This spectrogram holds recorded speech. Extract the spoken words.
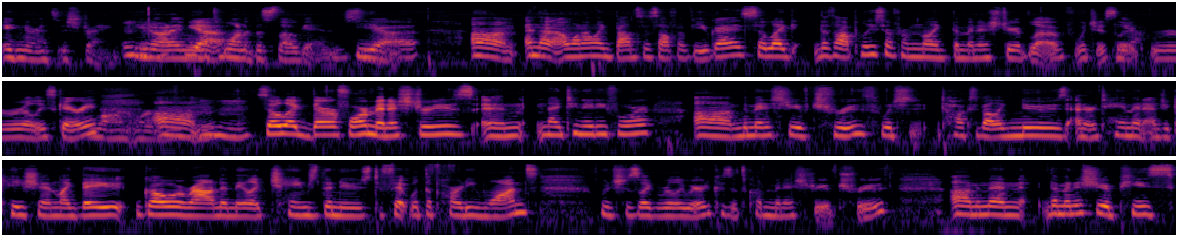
ignorance is strength. You Mhm, know what I mean? yeah. It's one of the slogans. Yeah. Um, and then I want to like bounce this off of you guys. So like the thought police are from like the Ministry of Love, which is like really scary. Law and order. Um, Mhm. So like there are four ministries in 1984. Um, the Ministry of Truth, which talks about like news, entertainment, education. Like they go around and they like change the news to fit what the party wants, which is like really weird because it's called Ministry of Truth. Um, and then the Ministry of Peace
